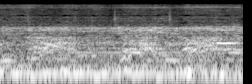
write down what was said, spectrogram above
She just gave.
